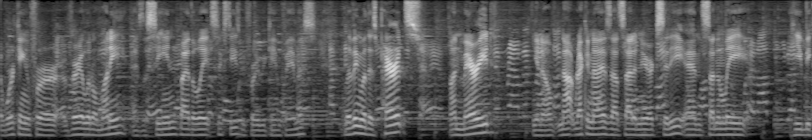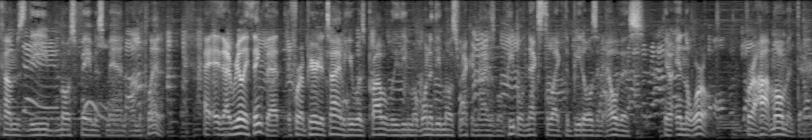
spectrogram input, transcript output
working for very little money as a scene by the late 60s before he became famous, living with his parents, unmarried, you know, not recognized outside of New York City, and suddenly he becomes the most famous man on the planet. I, I really think that for a period of time, he was probably the one of the most recognizable people next to like the Beatles and Elvis, you know, in the world for a hot moment there,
